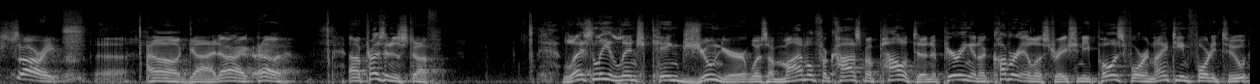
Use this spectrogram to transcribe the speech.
is. Sorry. oh, God. All right. Uh, uh, president stuff. Leslie Lynch King Jr. was a model for Cosmopolitan, appearing in a cover illustration he posed for in 1942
